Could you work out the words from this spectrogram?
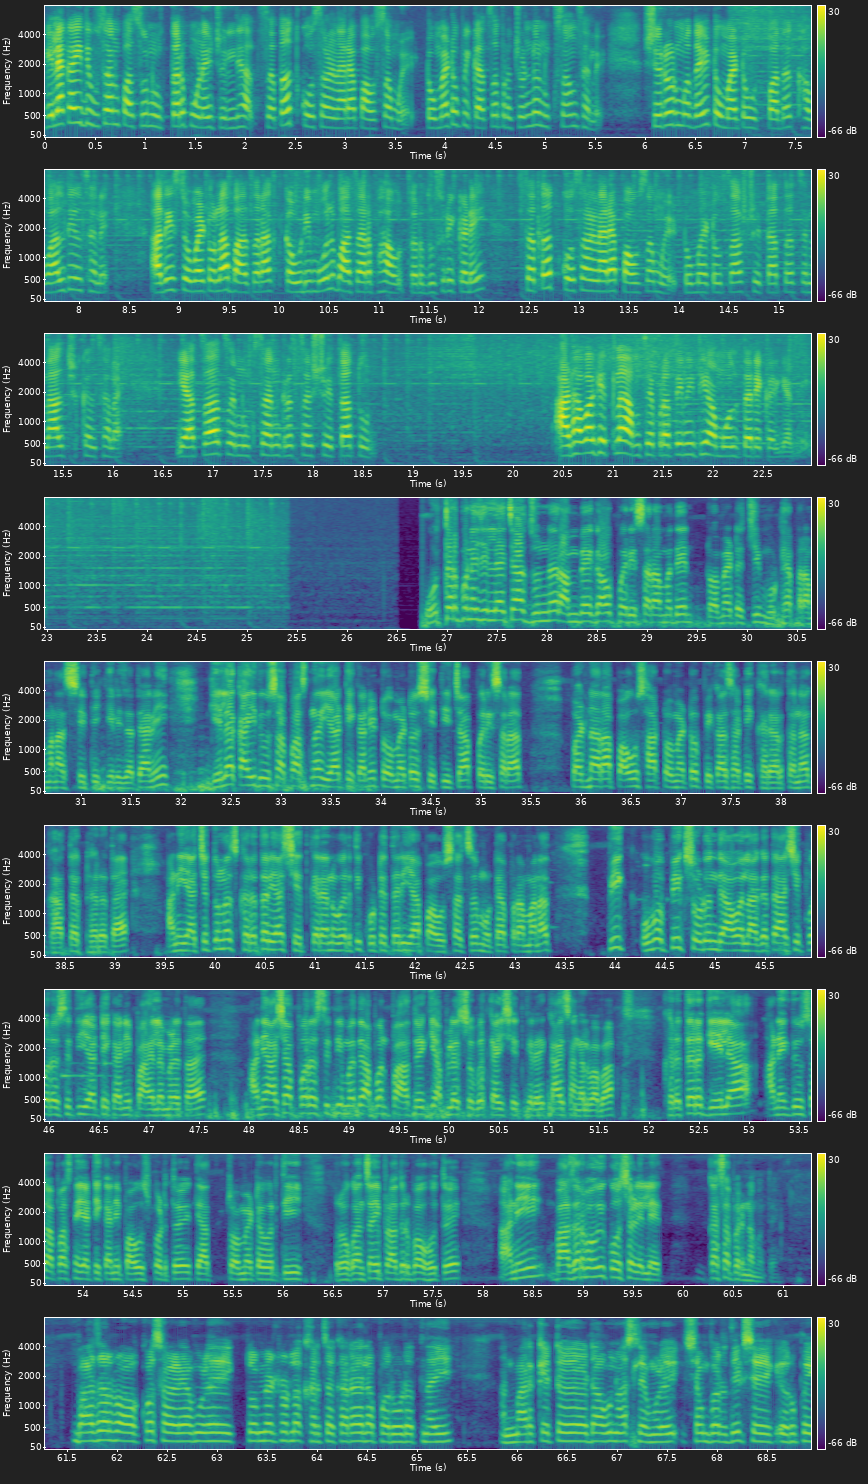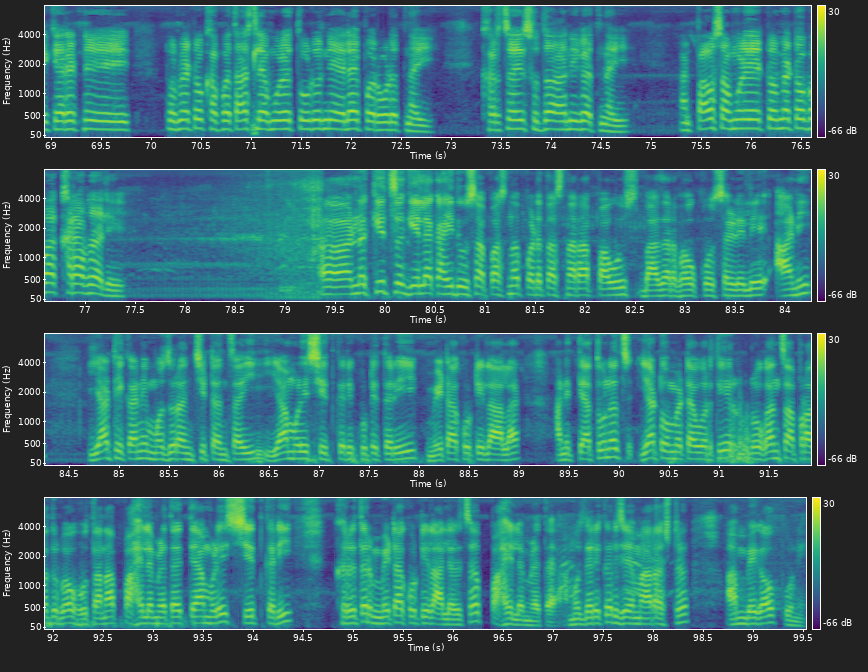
गेल्या काही दिवसांपासून उत्तर पुणे जिल्ह्यात सतत कोसळणाऱ्या पावसामुळे टोमॅटो पिकाचं प्रचंड नुकसान झाले शिरूरमध्ये टोमॅटो उत्पादक हवालदिल झाले. आधीच टोमॅटोला बाजारात कवडीमोल बाजारभाव तर दुसरीकडे सतत कोसळणाऱ्या पावसामुळे टोमॅटोचा शेतातच लाल चिखल झालाय. याचाच नुकसानग्रस्त शेतातून आढावा घेतला आमचे प्रतिनिधी अमोल दरेकर यांनी. उत्तर पुणे जिल्ह्याच्या जुन्नर आंबेगाव परिसरामध्ये टोमॅटोची मोठ्या प्रमाणात शेती केली जाते आणि गेल्या काही दिवसापासून या ठिकाणी टोमॅटो शेतीच्या परिसरात पडणारा पाऊस हा टोमॅटो पिकासाठी खऱ्या अर्थानं घातक ठरत आहे. आणि याच्यातूनच खरं तर या शेतकऱ्यांवरती कुठेतरी या पावसाचं मोठ्या प्रमाणात पीक उभं पीक सोडून द्यावं लागत आहे अशी परिस्थिती या ठिकाणी पाहायला मिळत आहे. आणि अशा परिस्थितीमध्ये आपण पाहतोय की आपल्यासोबत काही शेतकरी आहे काय सांगाल बाबा? खरं तर गेल्या अनेक दिवसापासून या ठिकाणी पाऊस पडतोय. त्यात टोमॅटोवरती रोगांचाही प्रादुर्भाव होतोय. आणि बाजारभावही कोसळलेले आहेत. कसा परिणाम होतोय? बाजारभाव कोसळल्यामुळे टोमॅटोला खर्च करायला परवडत नाही. आणि मार्केट डाऊन असल्यामुळे शंभर दीडशे रुपये कॅरेटने टोमॅटो खपत असल्यामुळे तोडून यायलाही परवडत नाही. खर्चही सुद्धा निघत नाही. आणि पावसामुळे टोमॅटो बाग खराब झाली. नक्कीच गेल्या काही दिवसापासून पडत असणारा पाऊस बाजारभाव कोसळलेले आणि या ठिकाणी मजुरांची टंचाई यामुळे शेतकरी कुठेतरी मेटाकोटीला आला आणि त्यातूनच या टोमॅटोवरती रोगांचा प्रादुर्भाव होताना पाहायला मिळत आहे. त्यामुळे शेतकरी खरं तर मेटाकोटीला आल्याचं पाहायला मिळत आहे. अमोल दरेकर जय महाराष्ट्र आंबेगाव पुणे.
